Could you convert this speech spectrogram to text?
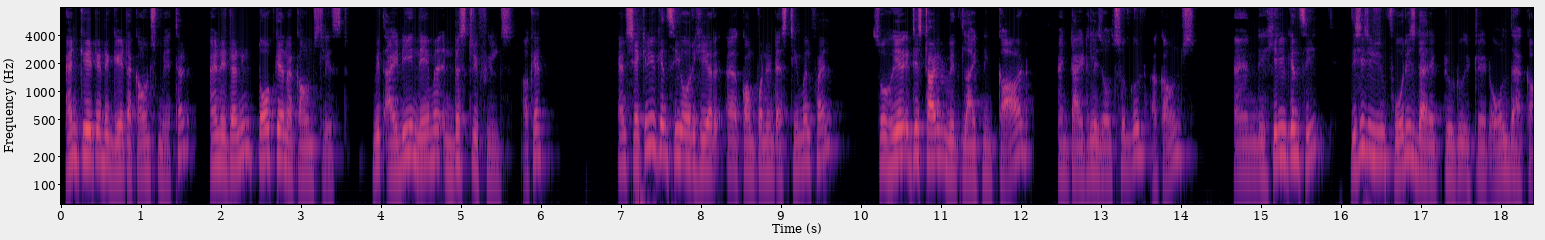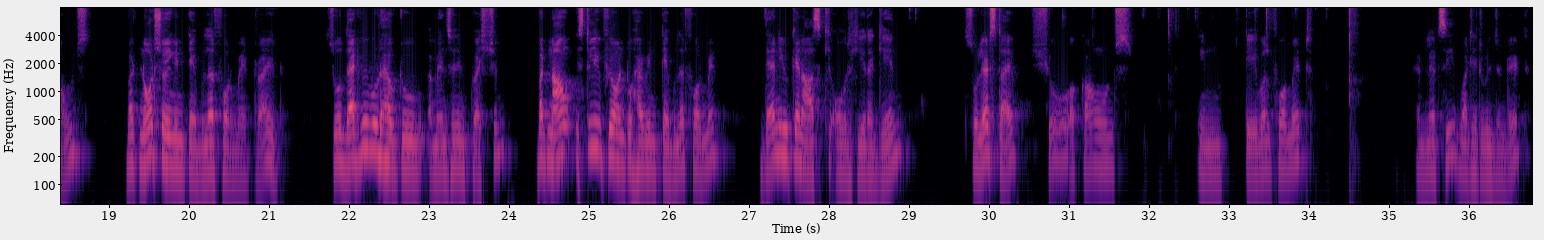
and created a get accounts method and returning top 10 accounts list with id name and industry fields okay? And second you can see over here a component html file. So here it is started with lightning card and title is also good accounts. And here you can see this is using for each directive to iterate all the accounts but not showing in tabular format right? So that we would have to mention in question. But now still if you want to have in tabular format then you can ask over here again. So let's type show accounts in table format and let's see what it will generate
